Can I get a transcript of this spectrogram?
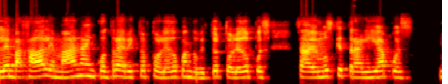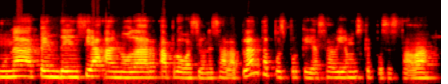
la embajada alemana en contra de Víctor Toledo, cuando Víctor Toledo, pues sabemos que traía pues una tendencia a no dar aprobaciones a la planta, pues porque ya sabíamos que pues estaba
